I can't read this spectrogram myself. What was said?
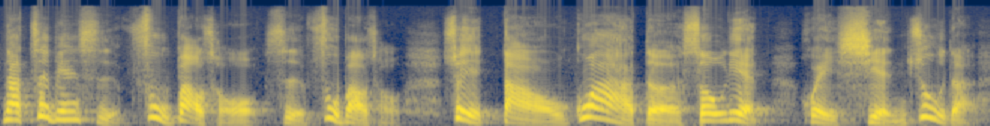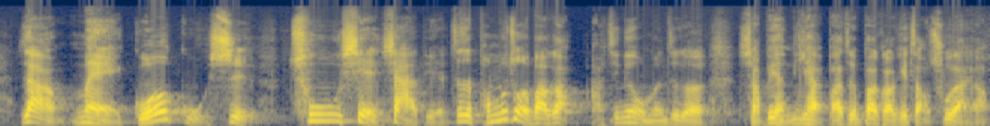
那这边是负报酬，是负报酬，所以倒挂的收敛会显著的让美国股市出现下跌。这是彭博做的报告啊，今天我们这个小编很厉害，把这个报告给找出来啊，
